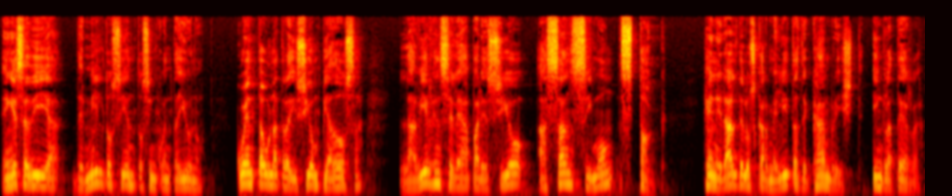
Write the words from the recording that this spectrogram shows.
En ese día de 1251, cuenta una tradición piadosa, la Virgen se le apareció a San Simón Stock, general de los carmelitas de Cambridge, Inglaterra,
